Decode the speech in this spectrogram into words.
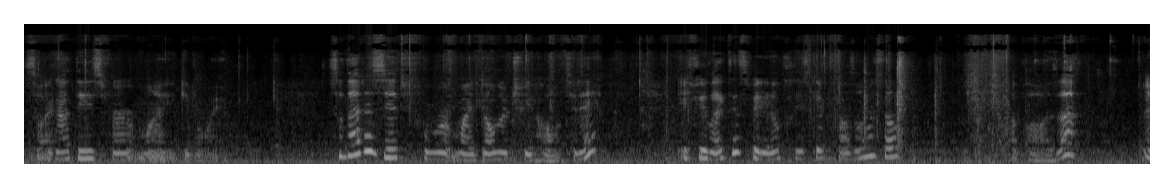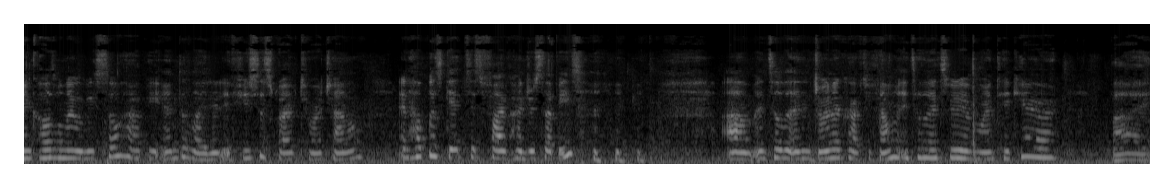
So I got these for my giveaway. So that is it for my Dollar Tree haul today. If you like this video, please give pause on myself a paws up. And Cosmo and I would be so happy and delighted if you subscribe to our channel and help us get to 500 subbies. um, until then, join our crafty family. Until the next video, everyone, take care. Bye.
